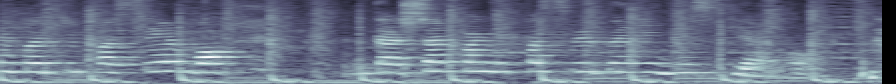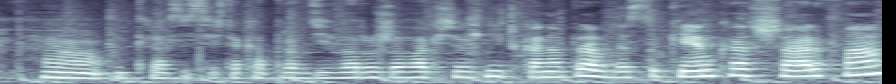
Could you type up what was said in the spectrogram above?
najbardziej pasuje, bo ta szafa nie pasuje do niebieskiego. Ha, i teraz jesteś taka prawdziwa różowa księżniczka, naprawdę, sukienka, szarfa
